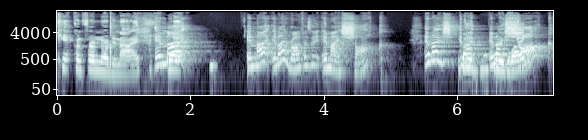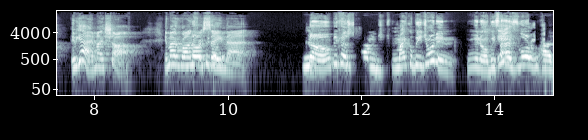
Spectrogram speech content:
can't confirm nor deny. Am but, i am i am i wrong for saying am i shocked? Am i am i am i shocked? Yeah am i shocked? Am i wrong no, for saying that No, because um, Michael B. Jordan, you know, besides it, Lori has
